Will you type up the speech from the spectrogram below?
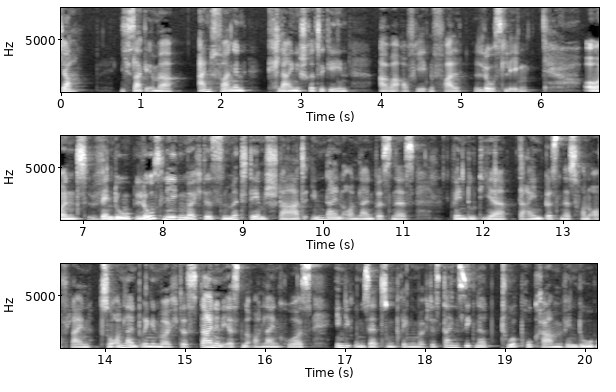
ja, ich sage immer, anfangen, kleine Schritte gehen, aber auf jeden Fall loslegen. Und wenn du loslegen möchtest mit dem Start in dein Online-Business, wenn du dir dein Business von offline zu online bringen möchtest, deinen ersten Online-Kurs in die Umsetzung bringen möchtest, dein Signaturprogramm, wenn du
